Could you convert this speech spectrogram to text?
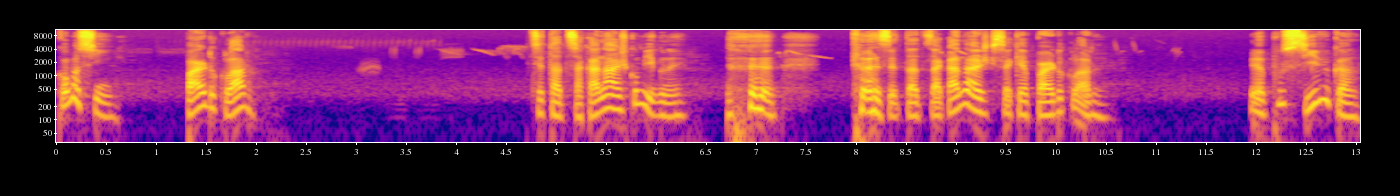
Como assim? Pardo, claro. Você tá de sacanagem comigo, né? Você tá de sacanagem que isso aqui é pardo, claro. É possível, cara.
